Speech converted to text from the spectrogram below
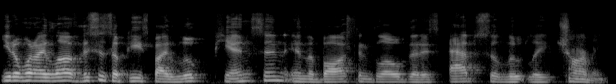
You know what I love? This is a piece by Luke Pienson in the Boston Globe that is absolutely charming.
